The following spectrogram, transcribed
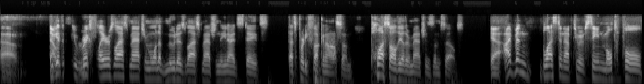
um, You get to see Ric Flair's last match and one of Muta's last match in the United States. That's pretty fucking awesome. Plus all the other matches themselves. Yeah, I've been blessed enough to have seen multiple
